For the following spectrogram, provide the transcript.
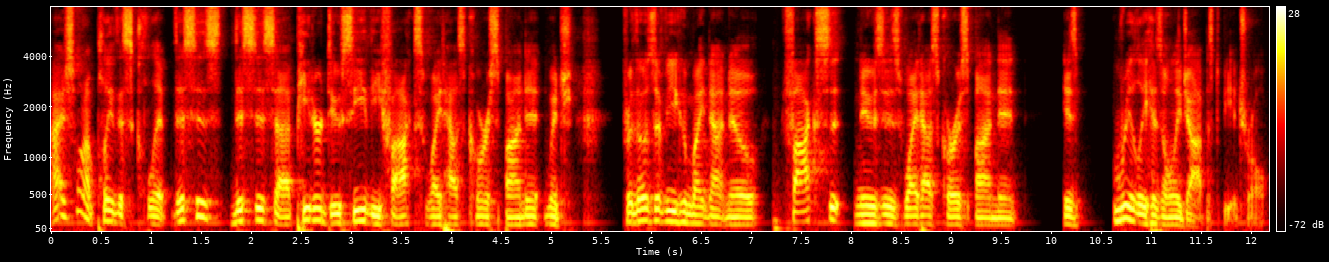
I- just want to play this clip. This is this is uh, Peter Doocy, the Fox White House correspondent. Which, for those of you who might not know, Fox News's White House correspondent is really his only job is to be a troll.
